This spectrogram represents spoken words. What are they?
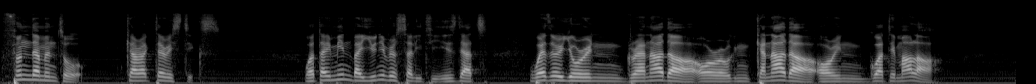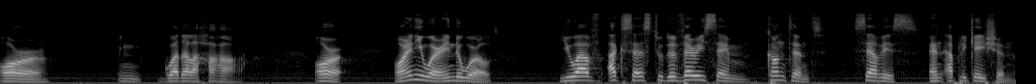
fundamental characteristics. What I mean by universality is that whether you're in Granada or in Canada or in Guatemala or in Guadalajara or or anywhere in the world, you have access to the very same content, service and application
